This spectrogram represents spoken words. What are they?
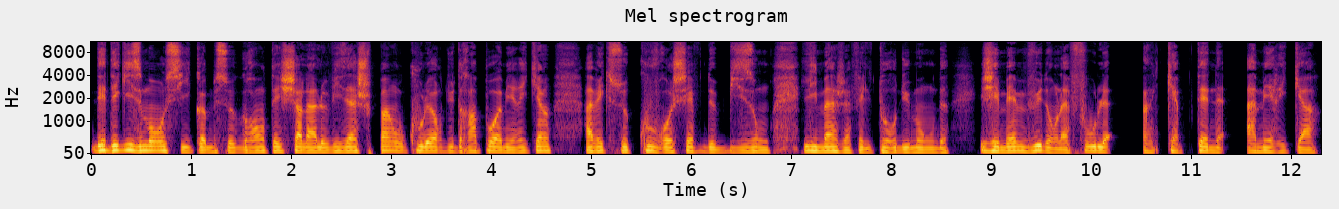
des déguisements aussi, comme ce grand échalas, le visage peint aux couleurs du drapeau américain, avec ce couvre-chef de bison. L'image a fait le tour du monde. J'ai même vu dans la foule un Captain America.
